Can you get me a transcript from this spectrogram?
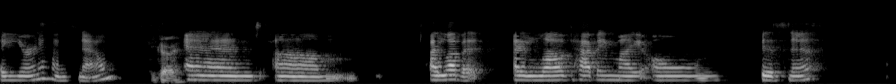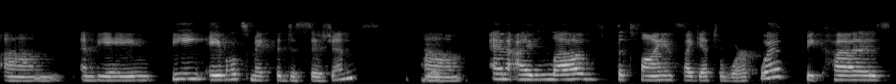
a year and a half now. Okay. And um, i love it. I love having my own business um, and being being able to make the decisions. Um, and i love the clients i get to work with because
